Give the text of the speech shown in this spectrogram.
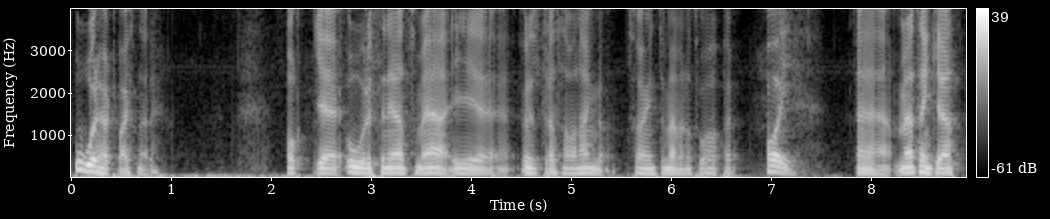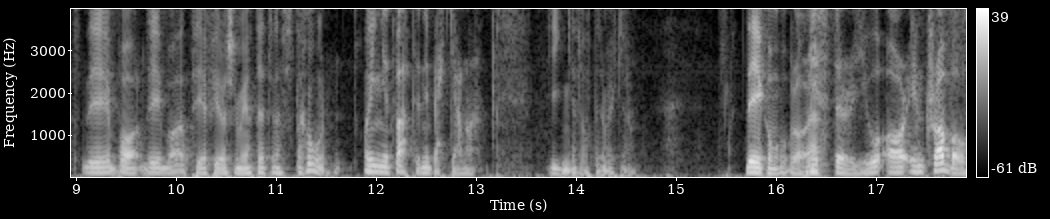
oerhört bajsnödig. Och eh, orutinerad som jag är i eh, ultrasammanhang då så har jag inte med mig något toapapper. Oj, Eh, men jag tänker att det är bara, det är bara 3-4 kilometer till nästa station. och inget vatten i bäckarna. Inget vatten i bäckarna. Det kommer gå bra det här. Mister, you are in trouble.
